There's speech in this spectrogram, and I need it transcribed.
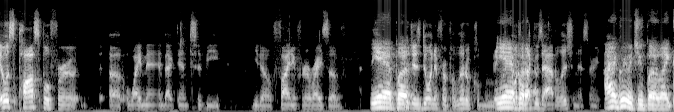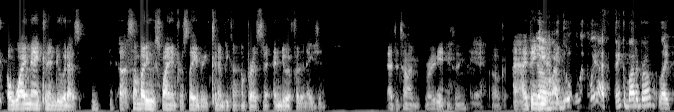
it was possible for a white man back then to be, you know, fighting for the rights of. Yeah, He was but just doing it for political movement. Yeah, it wasn't but- like he was an abolitionist or anything. I agree with you. But like a white man couldn't do it as uh, somebody who's fighting for slavery couldn't become president and do it for the nation. at the time, right? Yeah, You think? yeah. Okay. I, I think Yo, you like, the, the way I think about it, bro, like,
